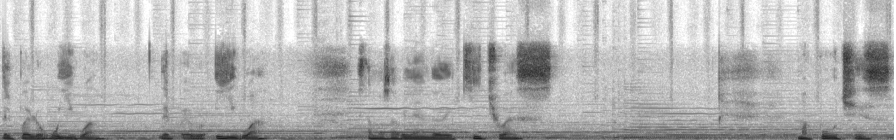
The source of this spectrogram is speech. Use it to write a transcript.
del pueblo huigua, del pueblo igua, estamos hablando de quichuas, mapuches,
